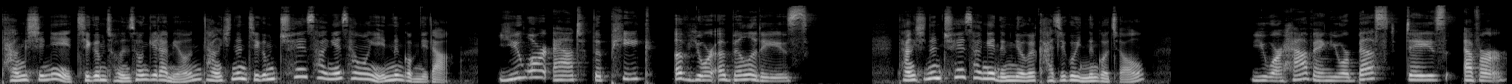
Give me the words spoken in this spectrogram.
당신이 지금 전성기라면 당신은 지금 최상의 상황에 있는 겁니다. You are at the peak of your abilities. 당신은 최상의 능력을 가지고 있는 거죠. You are having your best days ever.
